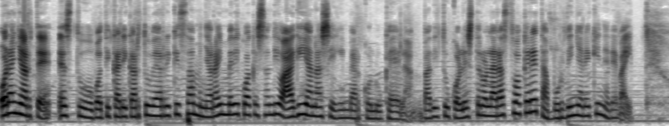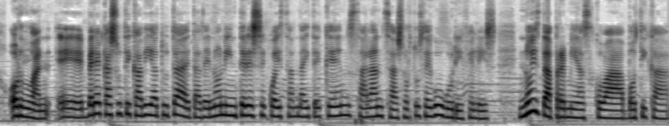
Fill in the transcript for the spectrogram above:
Orain arte ez du botikarik hartu beharrik izan, baina orain medikoak esan dio agian hasi egin beharko lukeela. Baditu kolesterol arazoak ere eta burdinarekin ere bai. Orduan, e, bere kasutik abiatuta eta denon interesekoa izan daitekeen zalantza sortu zaigu guri, Feliz. Noiz da premiazkoa botika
